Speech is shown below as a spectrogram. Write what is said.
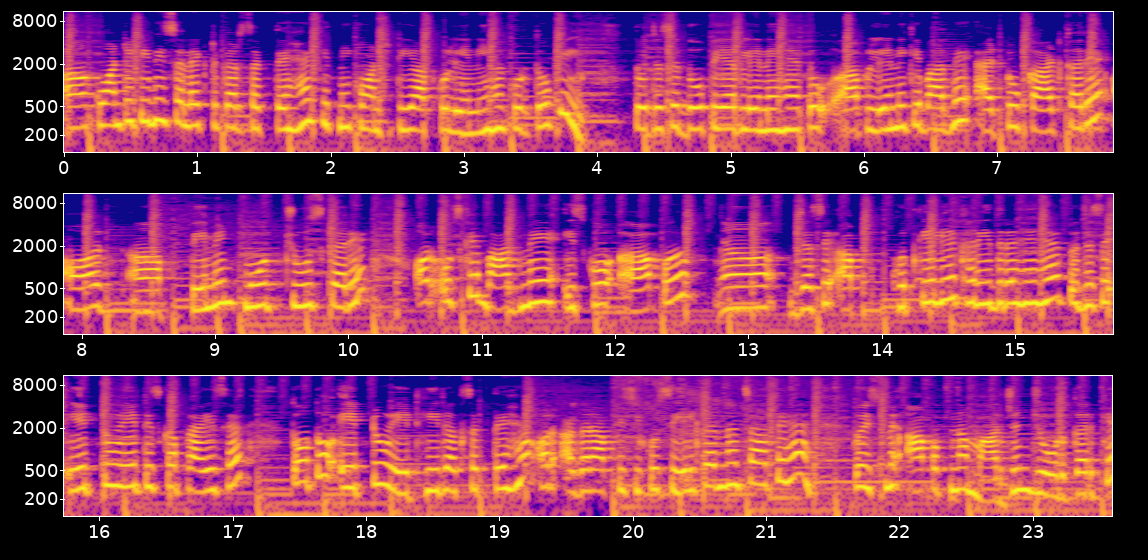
क्वांटिटी भी सेलेक्ट कर सकते हैं, कितनी क्वांटिटी आपको लेनी है कुर्तों की। तो जैसे दो पेयर लेने हैं तो आप लेने के बाद में ऐड टू कार्ट करें और पेमेंट मोड चूज़ करें और उसके बाद में इसको आप जैसे आप खुद के लिए ख़रीद रहे हैं तो जैसे एट टू एट इसका प्राइस है तो तो एट टू एट ही रख सकते हैं और अगर आप किसी को सेल करना चाहते हैं तो इसमें आप अपना मार्जिन जोड़ करके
